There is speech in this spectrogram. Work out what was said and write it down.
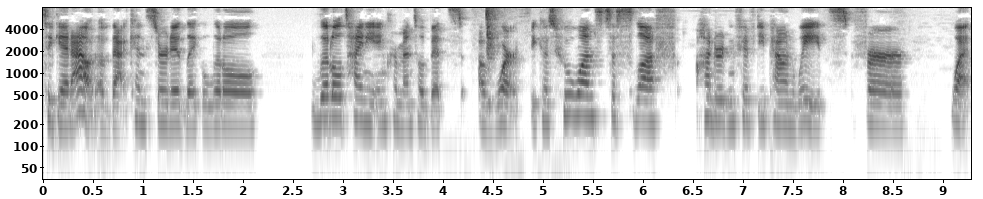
to get out of that concerted like little little tiny incremental bits of work because who wants to slough 150 pound weights for what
